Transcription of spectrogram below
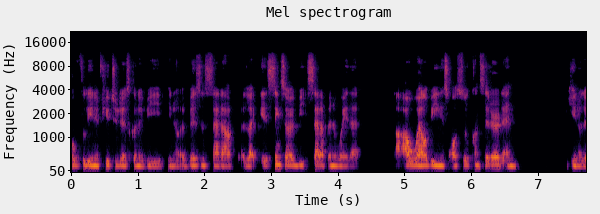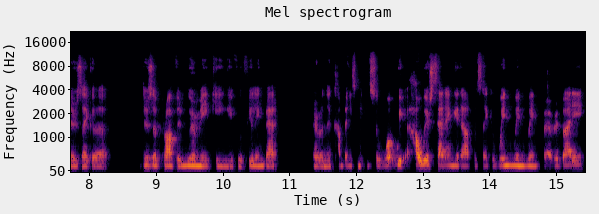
hopefully in the future there's going to be you know a business set up like things are be set up in a way that our well-being is also considered and you know there's like a there's a profit we're making if we're feeling better when the company's making. So what we how we're setting it up is like a win-win-win for everybody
